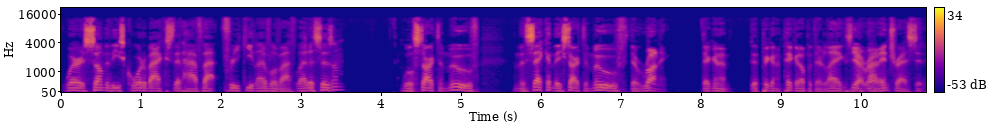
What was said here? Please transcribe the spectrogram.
whereas some of these quarterbacks that have that freaky level of athleticism will start to move, and the second they start to move, they're running. They're gonna they're going to pick it up with their legs. And Yeah, they're right. not interested.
